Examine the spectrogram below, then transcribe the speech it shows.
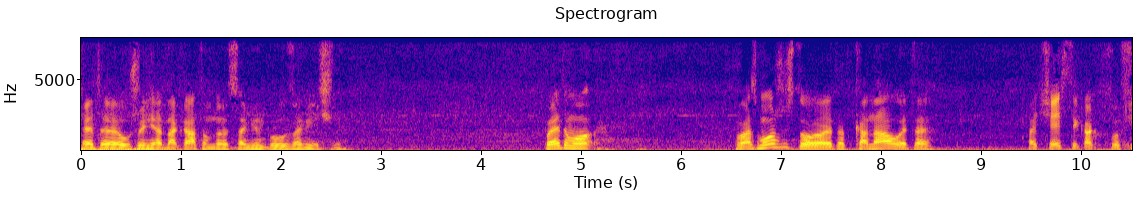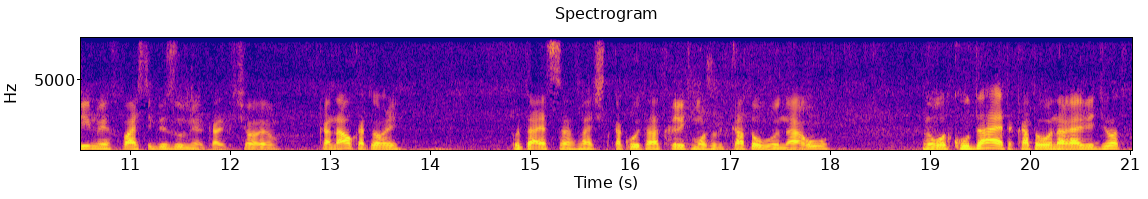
Это уже неоднократно мною самим было замечено. Поэтому возможно, что этот канал это отчасти как в фильме «В пасти безумия», как канал, который пытается, значит, какую-то открыть, может быть, котовую нору. Но вот куда эта котовая нора ведет –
